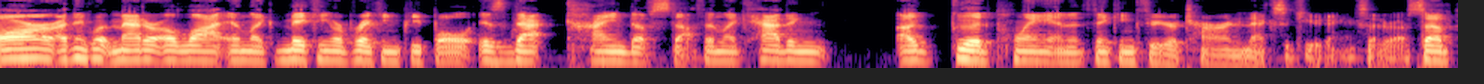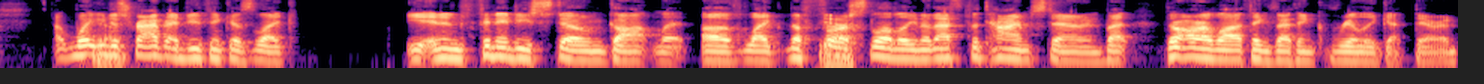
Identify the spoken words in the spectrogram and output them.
are I think what matter a lot in like making or breaking people is that kind of stuff and like having a good plan and thinking through your turn and executing, etc. So uh, what you Yeah. described, I do think is like an infinity stone gauntlet of like the Yeah. first little, you know, that's the time stone, but there are a lot of things I think really get there. And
